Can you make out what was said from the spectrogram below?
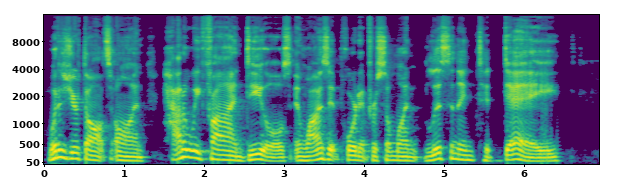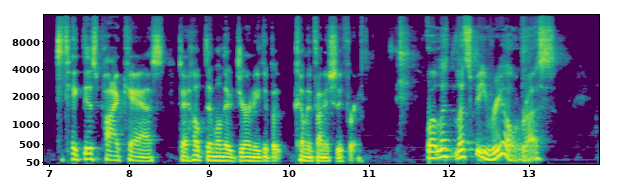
What is your thoughts on how do we find deals and why is it important for someone listening today to take this podcast to help them on their journey to becoming financially free? Well, let, let's be real, Russ.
